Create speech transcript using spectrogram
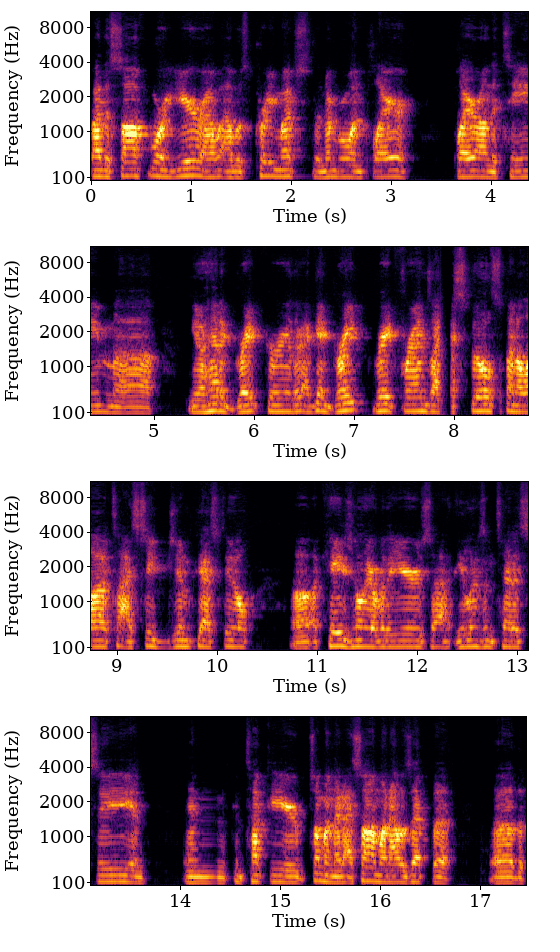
by the sophomore year, I, I, was pretty much the number one player player on the team. Uh, you know, had a great career there. Again, great great friends. I still spend a lot of time. I see Jim Castile uh, occasionally over the years. Uh, he lives in Tennessee and in Kentucky, or someone that I saw him when I was at the uh, the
